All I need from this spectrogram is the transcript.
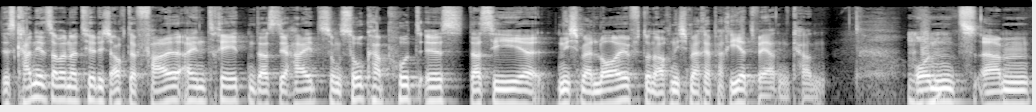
es kann jetzt aber natürlich auch der Fall eintreten, dass die Heizung so kaputt ist, dass sie nicht mehr läuft und auch nicht mehr repariert werden kann. Mhm. Und ähm,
